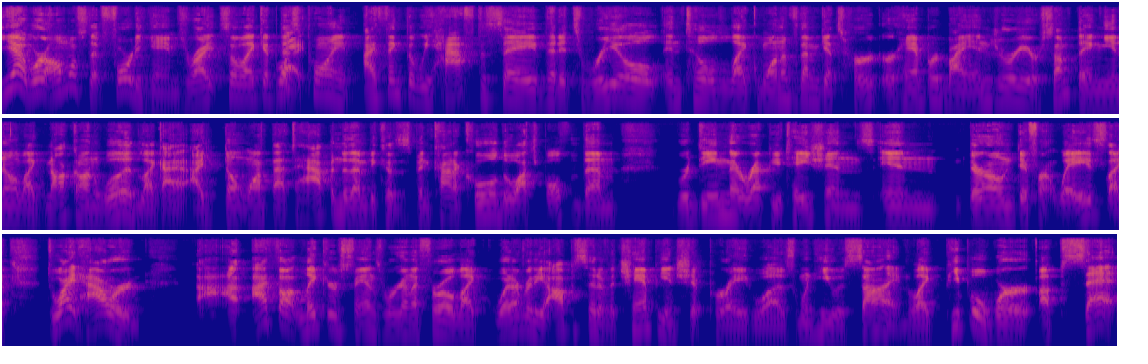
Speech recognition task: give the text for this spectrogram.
yeah, we're almost at 40 games, right? So like at this Right. point, I think that we have to say that it's real until like one of them gets hurt or hampered by injury or something, you know, like knock on wood. Like I, I don't want that to happen to them because it's been kind of cool to watch both of them redeem their reputations in their own different ways. Like Dwight Howard, I, I thought Lakers fans were going to throw like whatever the opposite of a championship parade was when he was signed. Like people were upset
